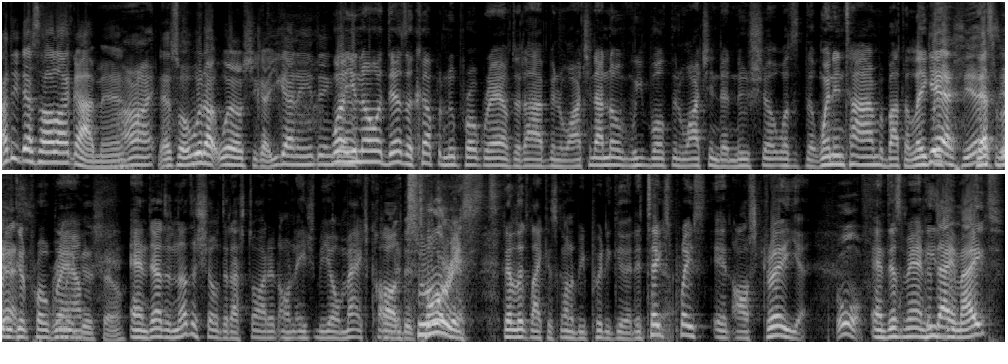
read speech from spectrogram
I think that's all I got, man. All right. That's what. What, el- what else you got? You got anything? Well, you know what? There's a couple of new programs that I've been watching. I know we've both been watching the new show. Was it the Winning Time about the Lakers? Yes, yes, That's a really yes. good program. Really good show. And there's another show that I started on HBO Max called, The, The Tourist, Tourist. that looks like it's going to be pretty good. It takes place in Australia. Oof. And this man, Good he's day, mate.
